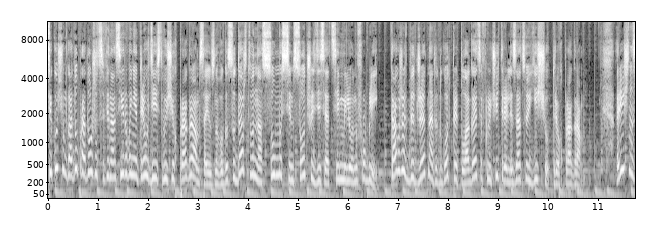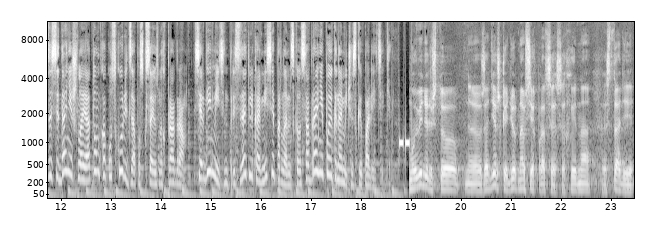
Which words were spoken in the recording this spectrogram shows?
В текущем году продолжится финансирование трех действующих программ союзного государства на сумму 767 миллионов рублей. Также в бюджет на этот год предполагается включить реализацию еще трех программ. Речь на заседании шла и о том, как ускорить запуск союзных программ. Сергей Митин, председатель комиссии парламентского собрания по экономической политике. Мы увидели, что э, задержка идет на всех процессах. И на стадии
